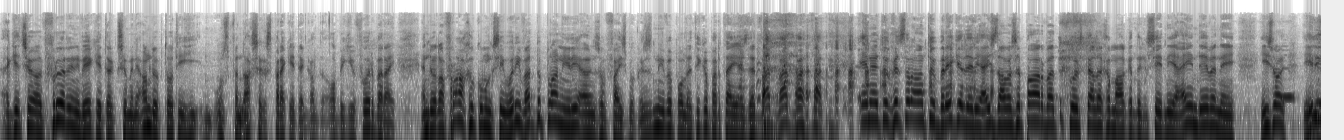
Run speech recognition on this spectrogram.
Ek het so vroeër in die week het ek so met die aanloop tot die, ons vandag se gesprek het ek al, al bietjie voorberei. En toe daar vrae gekom en gesê, "Hoorie, wat beplan hierdie ouens op Facebook? Is dit nuwe politieke party? Is dit wat wat wat wat?" en toe gisteraand toe breek hulle die huis. Daar was 'n paar wat voorstelle gemaak het en gesê, "Nee, hy en Devin nee, hierso hierdie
